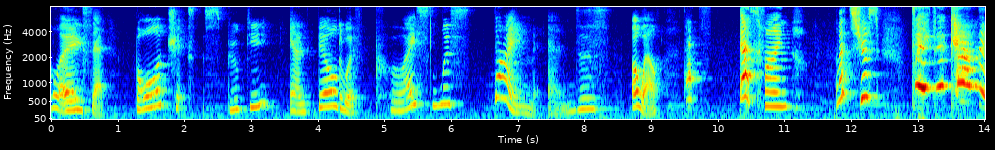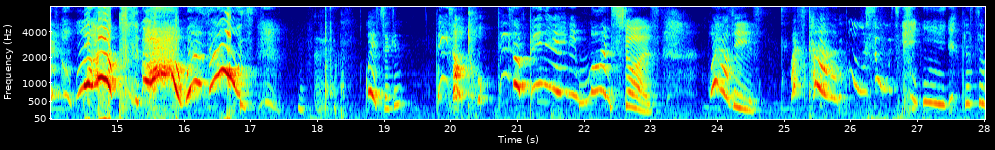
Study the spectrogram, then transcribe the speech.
Haunted play set, full of tricks, spooky and filled with priceless diamonds. Oh well, that's that's fine. Let's just break the cabinet. Whoa! Oh, what are those? Wait a second. These are to- these are beanie baby monsters. What are these? Let's color them. Oh, so that's so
